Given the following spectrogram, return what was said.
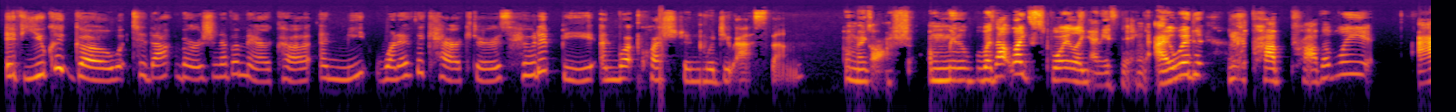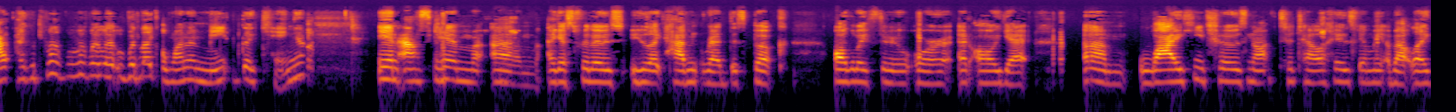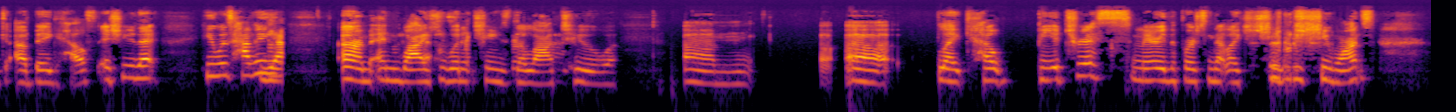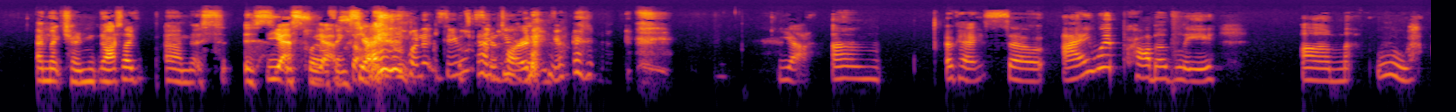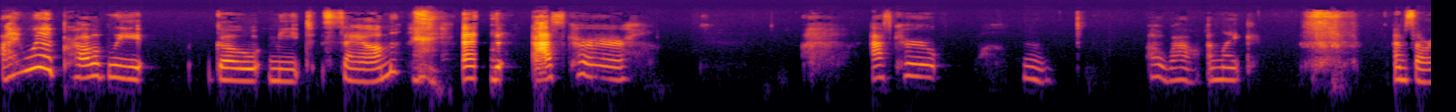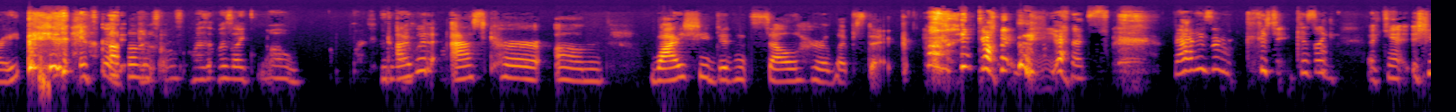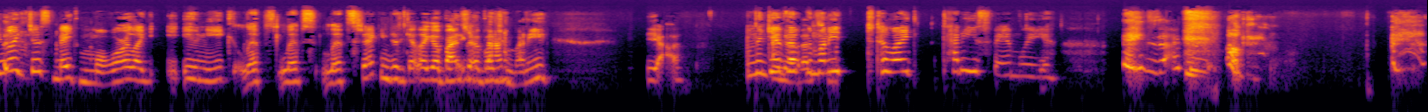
if you could go to that version of America and meet one of the characters, who would it be and what question would you ask them? Oh my gosh. I mean, without like spoiling anything, I would prob- probably I, I would, would, would, would, would like want to meet the king and ask him um I guess for those who like haven't read this book all the way through or at all yet um why he chose not to tell his family about like a big health issue that he was having Yeah. um and why he wouldn't change the law to um uh like help Beatrice marry the person that like she she wants. I'm like trying not to like um s- s- Yes, spoil yes, things sorry. here. I it seems kind of hard. Yeah. Um okay, so I would probably um ooh, I would probably go meet Sam and ask her ask her hmm. Oh wow. I'm like I'm sorry. it's good. Um, it was, was it was like whoa. Who do I would ask her um why she didn't sell her lipstick. Oh my god! Yes, that is a because because like I can't. She like just make more like unique lips lips lipstick and just get like a bunch a bunch of money Yeah. and then give know, the, the money to like Teddy's family. exactly. Oh.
